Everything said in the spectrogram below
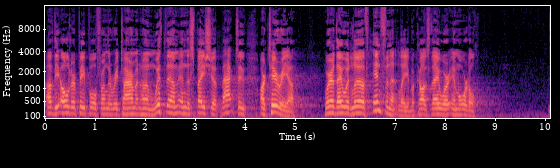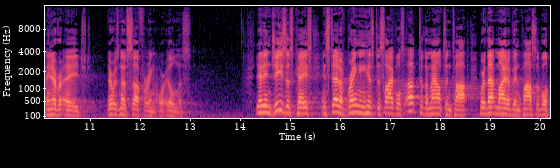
of the older people from the retirement home with them in the spaceship back to Arteria, where they would live infinitely because they were immortal. They never aged. There was no suffering or illness. Yet in Jesus' case, instead of bringing his disciples up to the mountaintop where that might have been possible,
